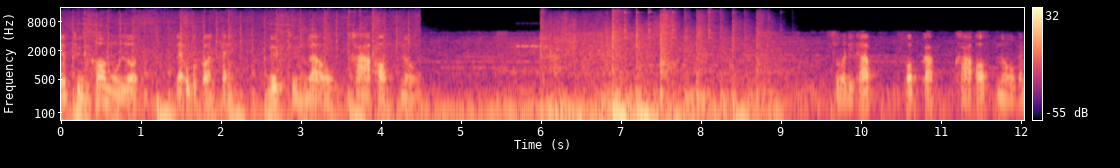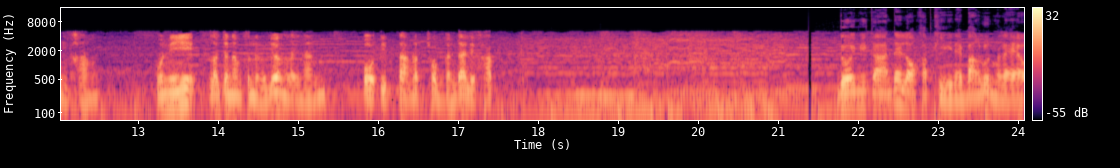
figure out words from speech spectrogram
นึกถึงข้อมูลรถและอุปกรณ์แต่ง นึกถึงเรา Car of No สวัสดีครับ พบกับ Car of No กันอีกครั้ง วันนี้เราจะนำเสนอเรื่องอะไรนั้น โปรดติดตามรับชมกันได้เลยครับ โดยมีการได้ลองขับขี่ในบางรุ่นมาแล้ว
